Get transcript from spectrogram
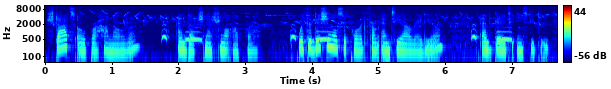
Staatsoper Hannover, and Dutch National Opera, with additional support from NTR Radio and Goethe Instituut.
